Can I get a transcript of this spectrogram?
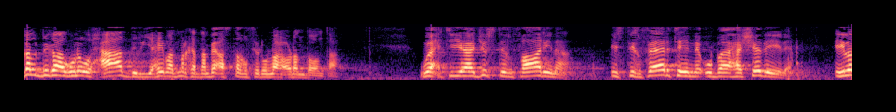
qalbigaaguna uu xaadir yahay baad marka dambe astakfirullah odhan doontaa waxtiyaaju istikfaarina istikfaarteenna ubaahashadeeda ila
